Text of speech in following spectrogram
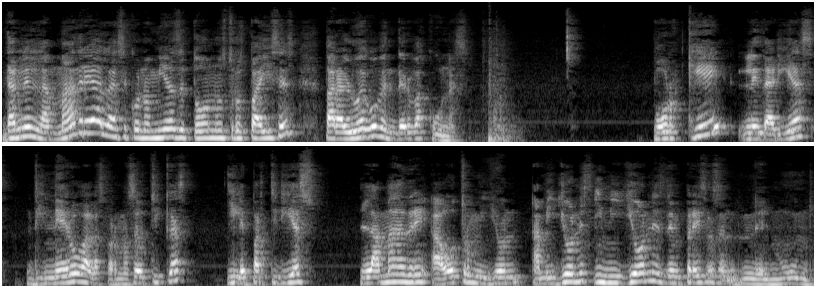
darle la madre a las economías de todos nuestros países para luego vender vacunas. ¿Por qué le darías dinero a las farmacéuticas y le partirías la madre a otro millón, a millones y millones de empresas en, el mundo?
